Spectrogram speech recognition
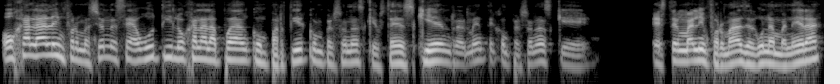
Ojalá la información sea útil, ojalá la puedan compartir con personas que ustedes quieren realmente, con personas que estén mal informadas de alguna manera.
